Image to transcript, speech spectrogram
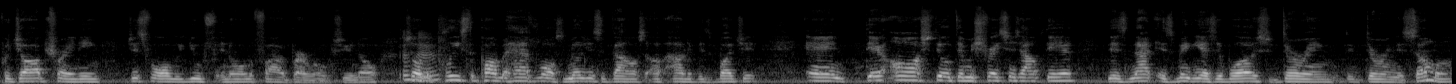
for job training, just for all the youth in all the five boroughs, you know. So the mm-hmm. police department has lost millions of dollars of, out of its budget, and there are still demonstrations out there. There's not as many as it was during the, during the summer,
